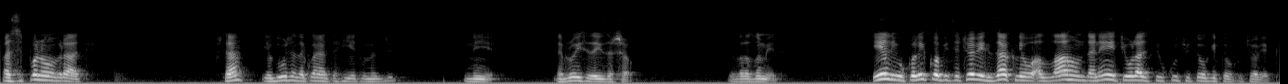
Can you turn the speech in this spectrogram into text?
pa se ponovo vrati. Šta? Je li dužan da klanjate hijetu mezđid? Nije. Ne broji se da je izašao. Jel razumijete? Ili ukoliko bi se čovjek zaklio Allahom da neće ulaziti u kuću tog i tog čovjeka.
